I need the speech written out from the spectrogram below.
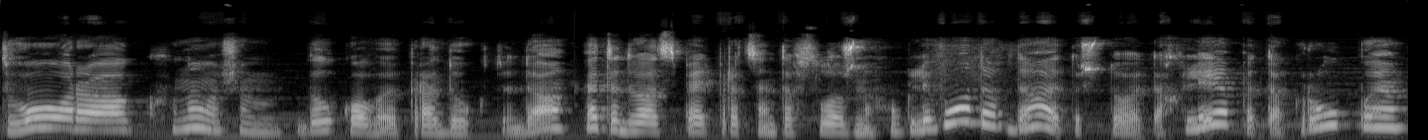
творог, ну, в общем, белковые продукты, да. Это 25% сложных углеводов, да, это что? Это хлеб, это крупы.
